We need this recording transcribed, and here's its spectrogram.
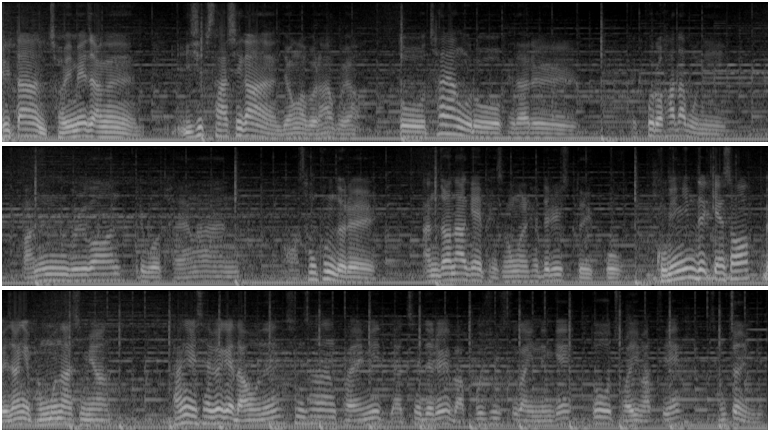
일단 저희 매장은 24시간 영업을 하고요. 또 차량으로 배달을 100% 하다 보니 많은 물건 그리고 다양한 어, 상품들을 안전하게 배송을 해드릴 수도 있고 고객님들께서 매장에 방문하시면 당일 새벽에 나오는 신선한 과일 및 야채들을 맛보실 수가 있는 게 또 저희 마트의 장점입니다.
